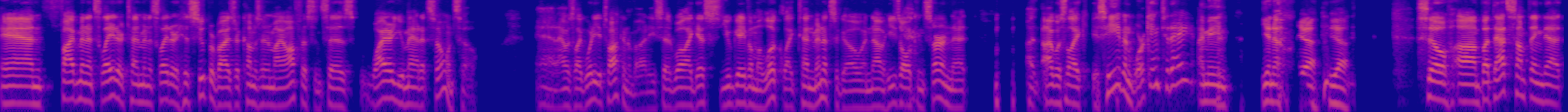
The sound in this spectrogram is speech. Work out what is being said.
And five minutes later, 10 minutes later, his supervisor comes into my office and says, Why are you mad at so and so? And I was like, What are you talking about? He said, Well, I guess you gave him a look like 10 minutes ago. And now he's all concerned that I, I was like, Is he even working today? I mean, you know, Yeah, yeah. so um, but that's something that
